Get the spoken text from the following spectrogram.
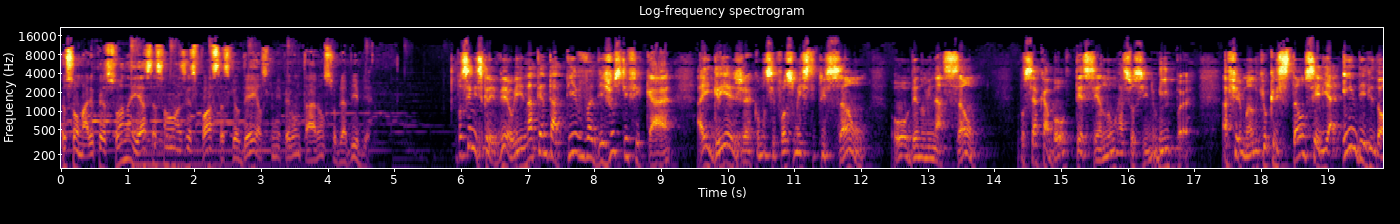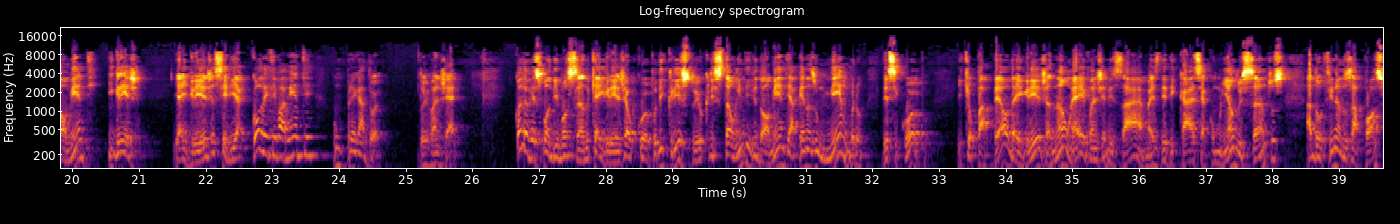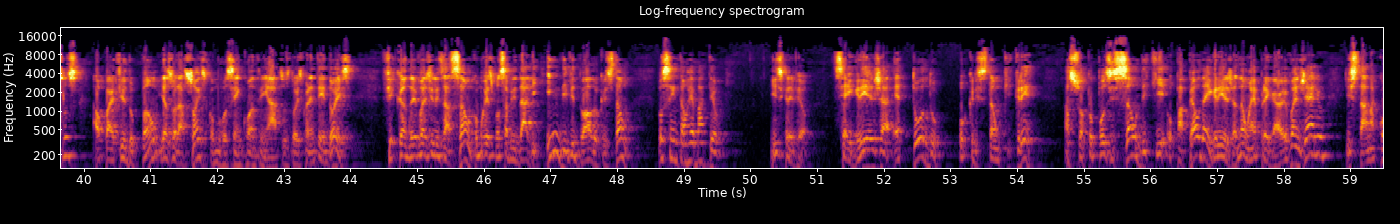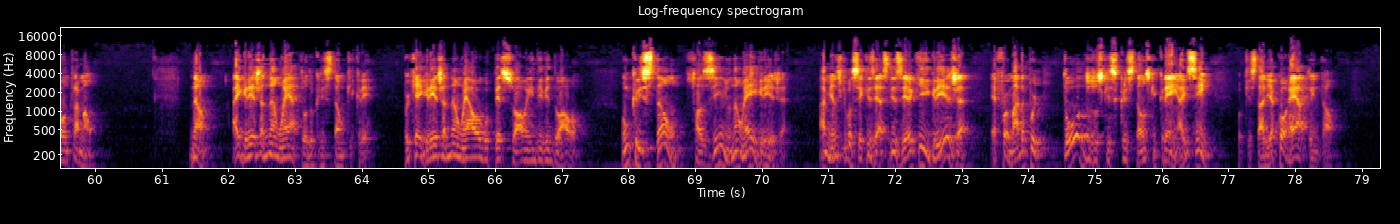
Eu sou Mário Persona e essas são as respostas que eu dei aos que me perguntaram sobre a Bíblia. Você me escreveu e, na tentativa de justificar a igreja como se fosse uma instituição ou denominação, você acabou tecendo um raciocínio ímpar, afirmando que o cristão seria individualmente igreja e a igreja seria coletivamente um pregador do Evangelho. Quando eu respondi mostrando que a igreja é o corpo de Cristo e o cristão individualmente é apenas um membro desse corpo, e que o papel da igreja não é evangelizar, mas dedicar-se à comunhão dos santos, à doutrina dos apóstolos, ao partir do pão e às orações, como você encontra em Atos 2,42, ficando a evangelização como responsabilidade individual do cristão, você então rebateu e escreveu: Se a igreja é todo o cristão que crê, a sua proposição de que o papel da igreja não é pregar o evangelho está na contramão. Não, a igreja não é todo cristão que crê, porque a igreja não é algo pessoal e individual. Um cristão sozinho não é igreja, a menos que você quisesse dizer que igreja é formada por todos os cristãos que creem. Aí sim, o que estaria correto então.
